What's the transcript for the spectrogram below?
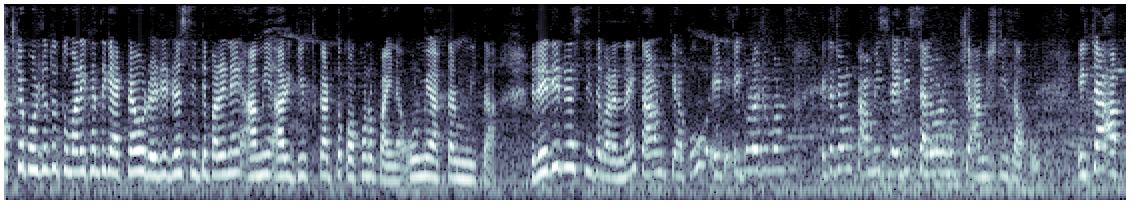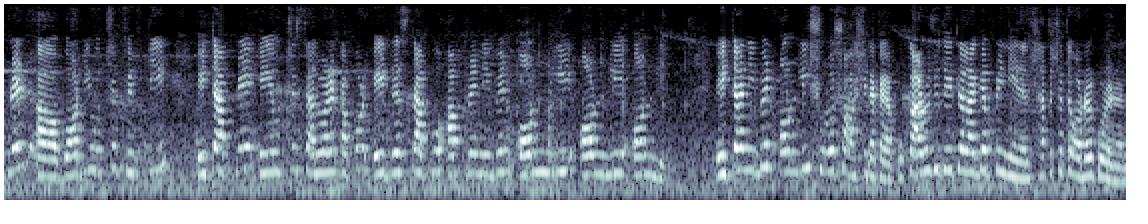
আজকে পর্যন্ত তোমার এখান থেকে একটাও রেডি ড্রেস নিতে পারি নাই, আমি আর গিফট কার্ড তো কখনো পাই না, উর্মি আক্তার মিতা। রেডি ড্রেস নিতে পারেন নাই, কারণ কি আপু এগুলো যেমন, এটা যেমন কামিজ রেডি সালোয়ার হচ্ছে আমিষ্টিজ আপু। এটা আপনার বডি হচ্ছে ফিফটি এটা আপনি, এই হচ্ছে সালোয়ারের কাপড়, এই ড্রেসটা আপু আপনি নেবেন অনলি অনলি অনলি এইটা নেবেন অনলি ষোলোশো আশি টাকায় আপু। কারও যদি এটা লাগে আপনি নিয়ে নেন, সাথে সাথে অর্ডার করে নেন।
